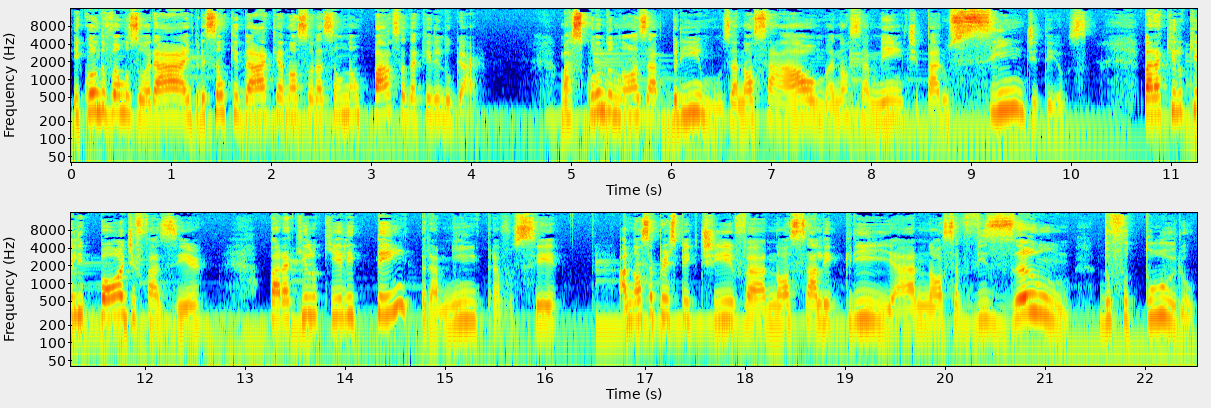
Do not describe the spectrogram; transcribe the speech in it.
E quando vamos orar, a impressão que dá é que a nossa oração não passa daquele lugar. Mas quando nós abrimos a nossa alma, a nossa mente para o sim de Deus, para aquilo que Ele pode fazer, para aquilo que Ele tem para mim, para você, a nossa perspectiva, a nossa alegria, a nossa visão do futuro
